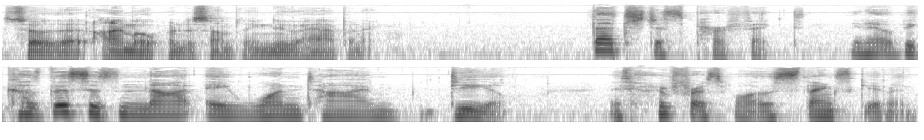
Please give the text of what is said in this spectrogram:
so that I'm open to something new happening. That's just perfect, you know, because this is not a one time deal. First of all, it's Thanksgiving.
